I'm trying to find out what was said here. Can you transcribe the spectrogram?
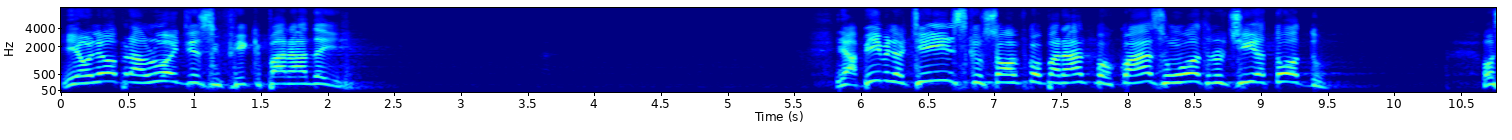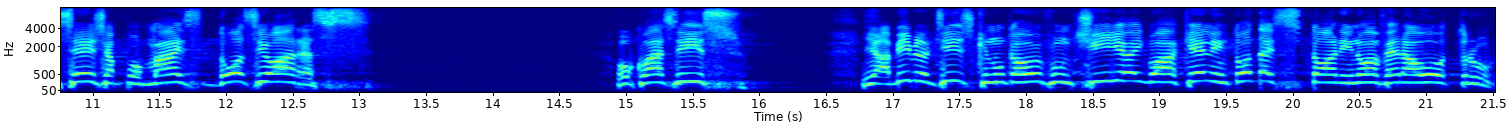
E olhou para a lua e disse: Fique parado aí. E a Bíblia diz que o sol ficou parado por quase um outro dia todo. Ou seja, por mais 12 horas. Ou quase isso. E a Bíblia diz que nunca houve um dia igual aquele em toda a história e não haverá outro.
